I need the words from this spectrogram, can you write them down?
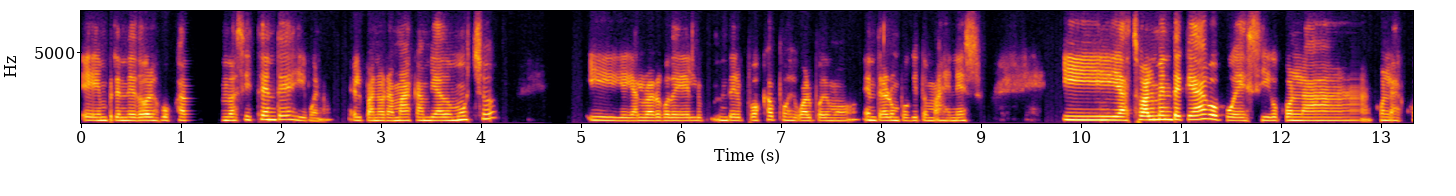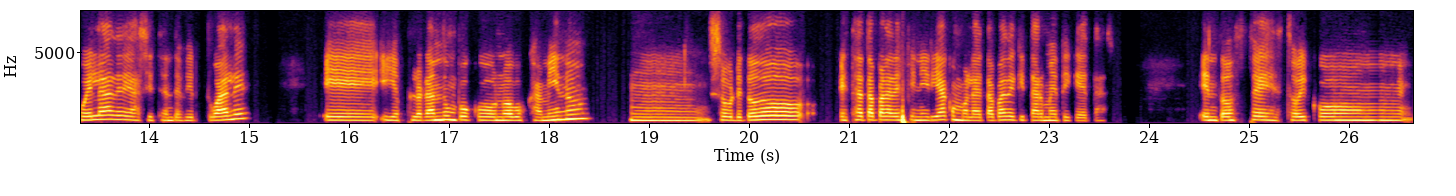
emprendedores buscando asistentes y, bueno, el panorama ha cambiado mucho y a lo largo del, del podcast, pues igual podemos entrar un poquito más en eso. Y actualmente, ¿qué hago? Pues sigo con la, con la escuela de asistentes virtuales eh, y explorando un poco nuevos caminos, mm, sobre todo esta etapa la definiría como la etapa de quitarme etiquetas. Entonces estoy con,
